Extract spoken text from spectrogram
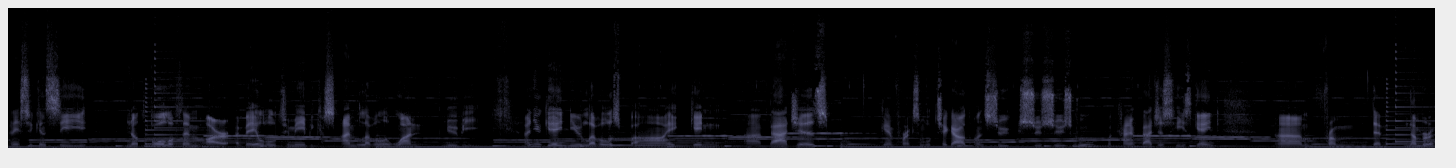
and as you can see, not all of them are available to me because I'm level 1 newbie. And you gain new levels by gaining uh, badges. Can, for example, check out on Su Susku what kind of badges he's gained. Um, from the number of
